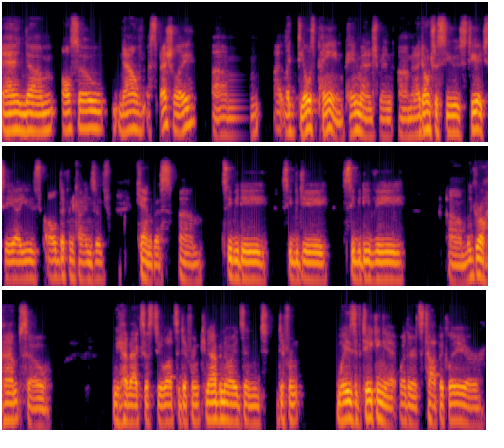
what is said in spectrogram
And um, also now, especially, um, I like deal with pain, pain management. Um, and I don't just use THC, I use all different kinds of cannabis, um, CBD, CBG, CBDV. Um, we grow hemp, so we have access to lots of different cannabinoids and different ways of taking it, whether it's topically or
